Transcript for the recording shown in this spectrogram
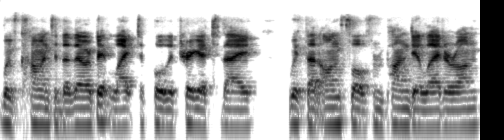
we've commented that they were a bit late to pull the trigger today with that onslaught from Pandya later on.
